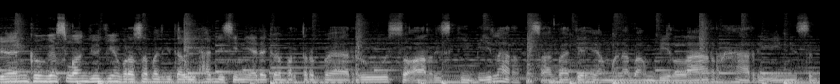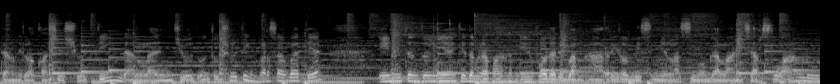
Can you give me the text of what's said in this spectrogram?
dan keunggah selanjutnya para sahabat kita lihat di sini ada kabar terbaru soal Rizky Bilar. Sahabat ya yang mana Bang Bilar hari ini sedang di lokasi syuting dan lanjut untuk syuting para sahabat ya. Ini tentunya kita mendapatkan info dari Bang Aril. Bismillah semoga lancar selalu.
